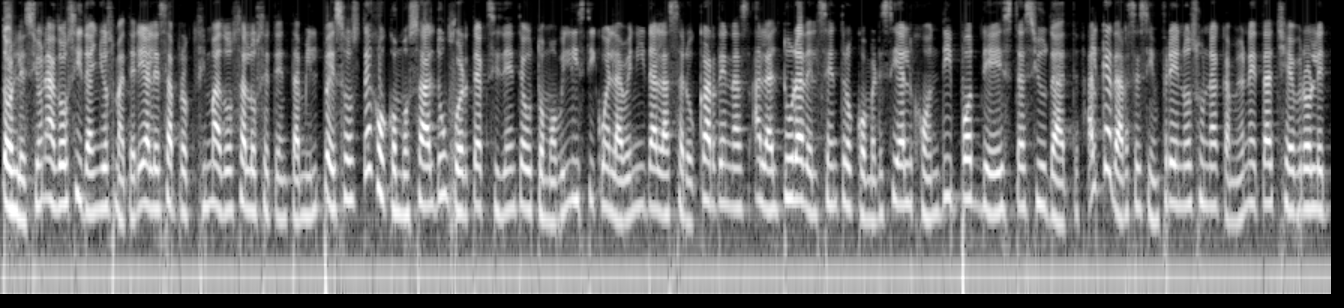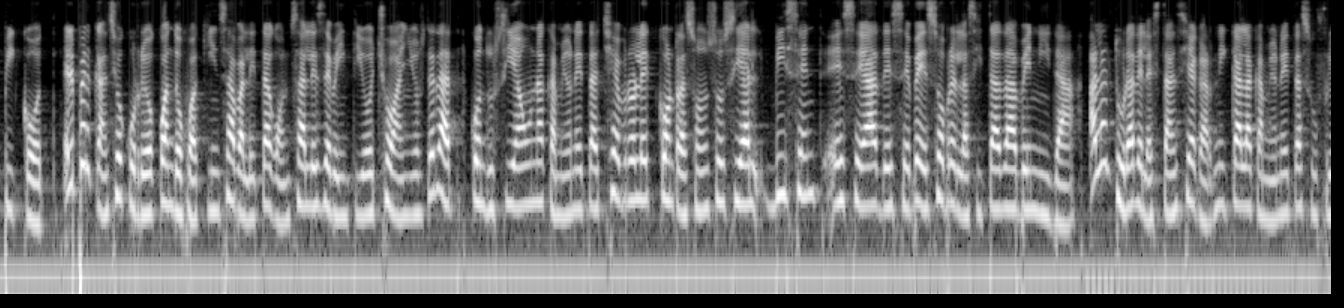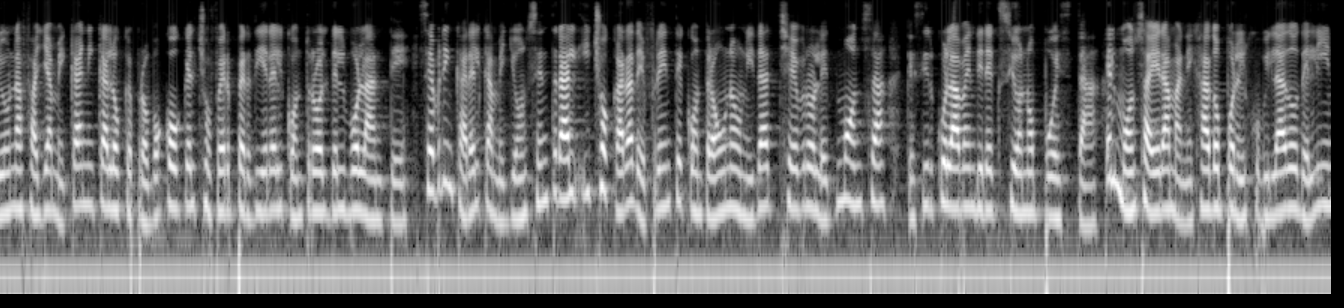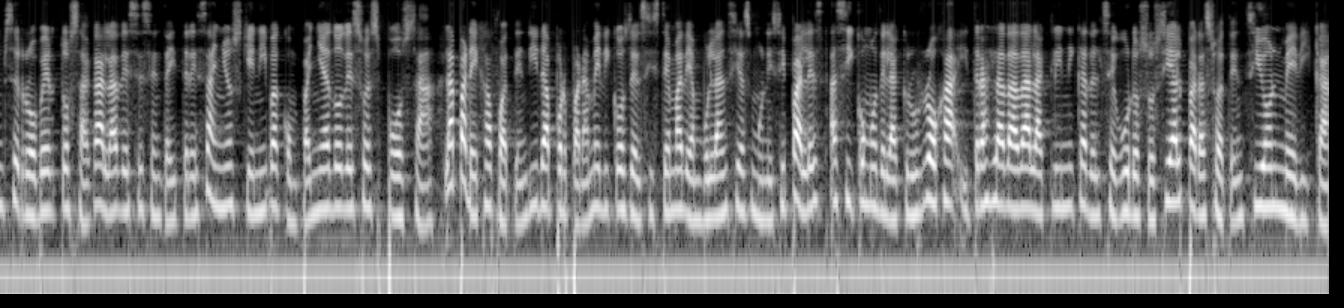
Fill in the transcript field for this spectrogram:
Dos lesionados y daños materiales aproximados a los 70 mil pesos dejó como saldo un fuerte accidente automovilístico en la avenida Lázaro Cárdenas a la altura del centro comercial Home Depot de esta ciudad, al quedarse sin frenos una camioneta Chevrolet Picot. El percance ocurrió cuando Joaquín Zabaleta González, de 28 años de edad, conducía una camioneta Chevrolet con razón social Vicent SADCB sobre la citada avenida. A la altura de la estancia Garnica, la camioneta sufrió una falla mecánica, lo que provocó que el chofer perdiera el del volante, se brincara el camellón central y chocara de frente contra una unidad Chevrolet Monza que circulaba en dirección opuesta. El Monza era manejado por el jubilado del IMSS Roberto Zagala de 63 años, quien iba acompañado de su esposa. La pareja fue atendida por paramédicos del sistema de ambulancias municipales, así como de la Cruz Roja y trasladada a la clínica del Seguro Social para su atención médica.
